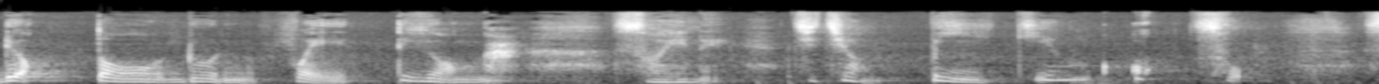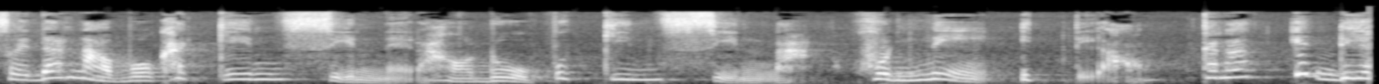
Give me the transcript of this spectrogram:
六道轮回中啊，所以呢，即种必经恶处，所以咱若无较谨慎的，然后路不谨慎呐，分你一条，敢若一念。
